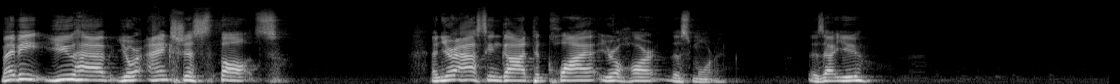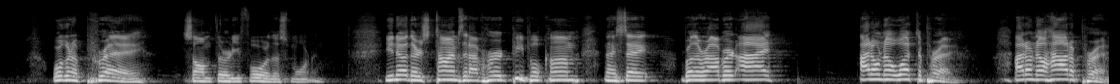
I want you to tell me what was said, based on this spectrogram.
Maybe you have your anxious thoughts and you're asking God to quiet your heart this morning. Is that you? We're going to pray Psalm 34 this morning. You know, there's times that I've heard people come and they say, Brother Robert, I, I don't know what to pray. I don't know how to pray.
